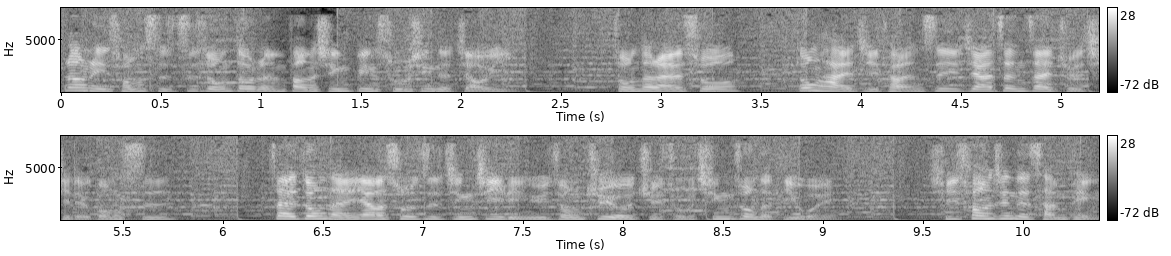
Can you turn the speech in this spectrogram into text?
让你从始至终都能放心并舒心的交易。总的来说，东海集团是一家正在崛起的公司，在东南亚数字经济领域中具有举足轻重的地位。其创新的产品、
